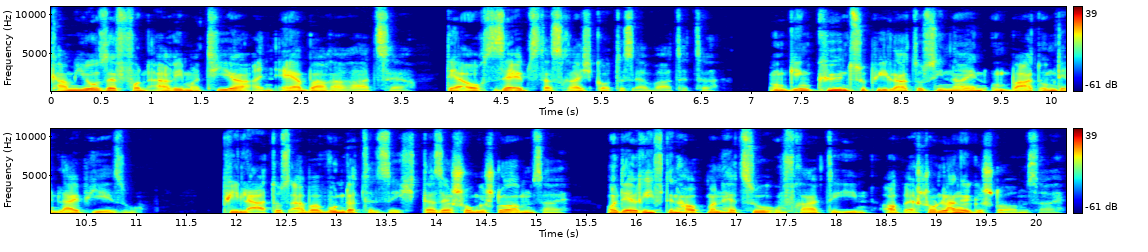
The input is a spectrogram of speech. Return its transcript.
kam Josef von Arimathea, ein ehrbarer Ratsherr, der auch selbst das Reich Gottes erwartete, und ging kühn zu Pilatus hinein und bat um den Leib Jesu. Pilatus aber wunderte sich, dass er schon gestorben sei, und er rief den Hauptmann herzu und fragte ihn, ob er schon lange gestorben sei.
